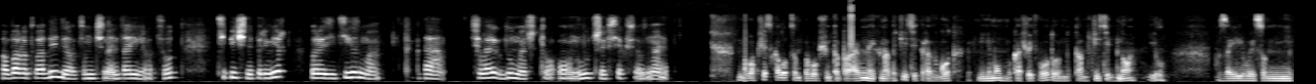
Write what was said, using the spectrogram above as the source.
оборот воды делать, он начинает заиливаться. Вот типичный пример паразитизма, когда человек думает, что он лучше всех все знает. Ну, вообще с колодцем, в общем-то, правильно. Их надо чистить раз в год, как минимум, выкачивать воду, но там чистить дно, ил. Заиливается он, не,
